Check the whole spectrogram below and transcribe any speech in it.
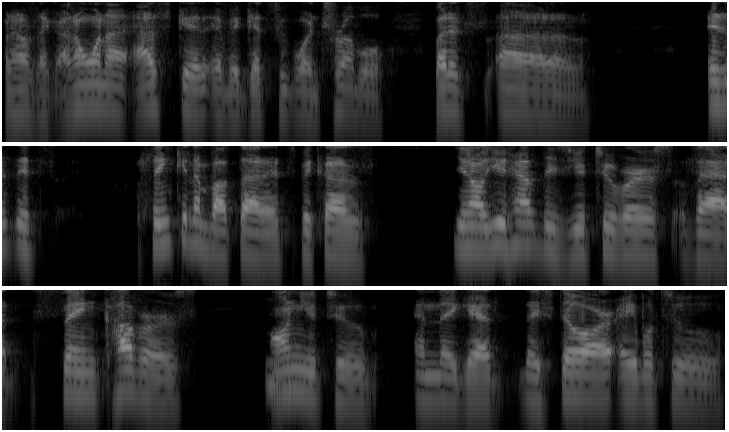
when I was like I don't want to ask it if it gets people in trouble, but it's uh, it, it's thinking about that. It's because you know you have these YouTubers that sing covers mm-hmm. on YouTube and they get they still are able to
